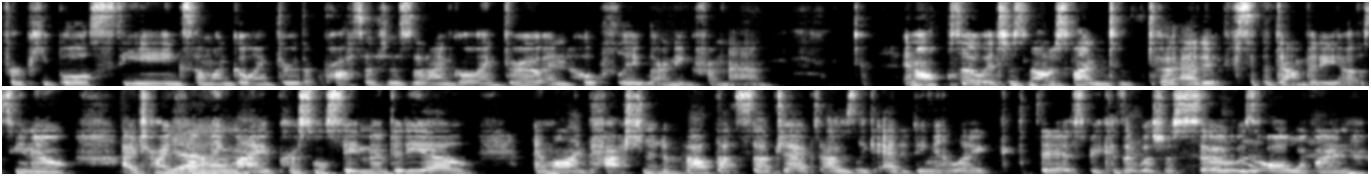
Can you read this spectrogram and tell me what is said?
for people seeing someone going through the processes that I'm going through and hopefully learning from them. And also it's just not as fun to, to edit sit down videos you know? I tried yeah. filming my personal statement video and while i'm passionate about that subject i was like editing it like this because it was just so it was all one.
